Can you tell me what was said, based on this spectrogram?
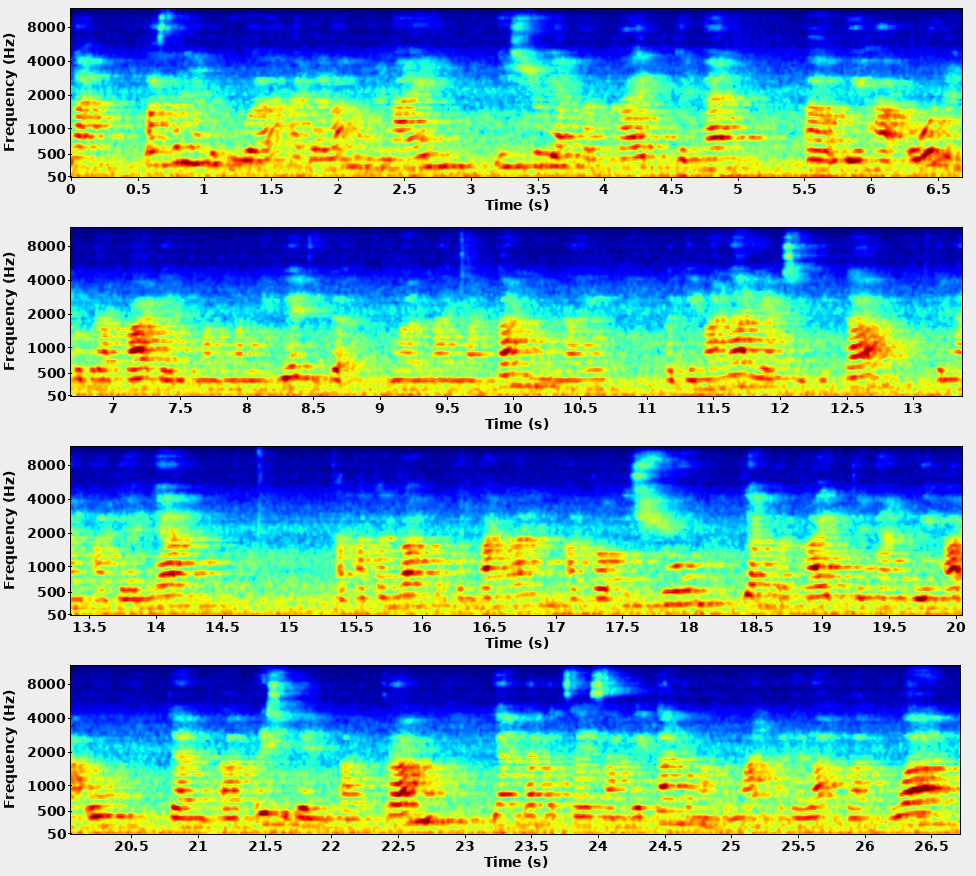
Nah, klaster yang kedua adalah mengenai isu yang terkait dengan uh, WHO dan beberapa dari teman-teman media juga menanyakan mengenai bagaimana reaksi kita dengan adanya katakanlah pertentangan atau isu yang terkait dengan WHO dan uh, Presiden uh, Trump yang dapat saya sampaikan teman-teman adalah bahwa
